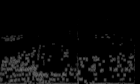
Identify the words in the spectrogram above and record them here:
setiap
